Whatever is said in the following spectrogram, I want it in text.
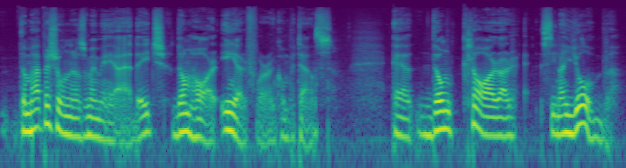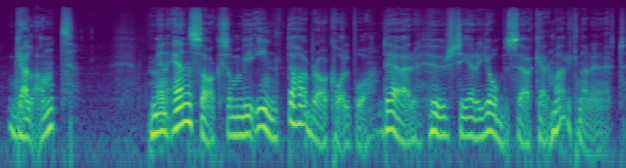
de här personerna som är med i AdAge, de har erfaren kompetens. Eh, de klarar sina jobb galant. Men en sak som vi inte har bra koll på, det är hur ser jobbsökarmarknaden ut?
